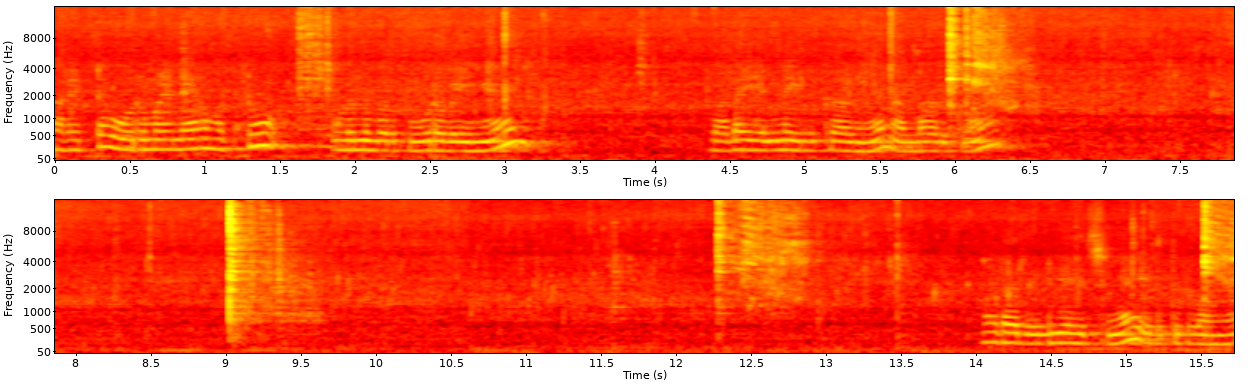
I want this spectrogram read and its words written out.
கரெக்டாக ஒரு மணி நேரம் மட்டும் உளுந்து பருப்பு ஊற வைங்க. வடை எண்ணெய் இழுக்காதுங்க நல்லாயிருக்கும் வடை ரெடி ஆயிடுச்சுங்க எடுத்துக்கலாங்க.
